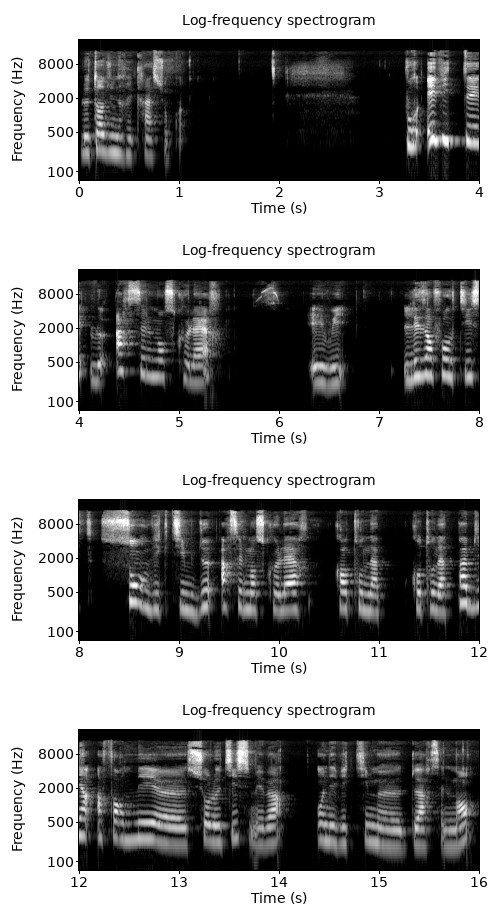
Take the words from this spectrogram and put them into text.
Le temps d'une récréation, quoi. Pour éviter le harcèlement scolaire, et oui, les enfants autistes sont victimes de harcèlement scolaire quand on n'a pas bien informé euh, sur l'autisme, eh ben, on est victime euh, de harcèlement.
